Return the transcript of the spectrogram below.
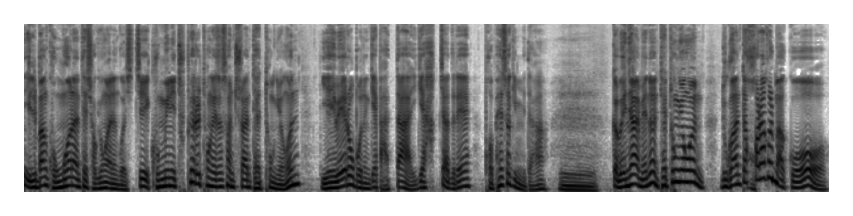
일반 공무원한테 적용하는 것이지 국민이 투표를 통해서 선출한 대통령은 예외로 보는 게 맞다. 이게 학자들의 법 해석입니다. 음. 그러니까 왜냐하면은 대통령은 누구한테 허락을 받고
